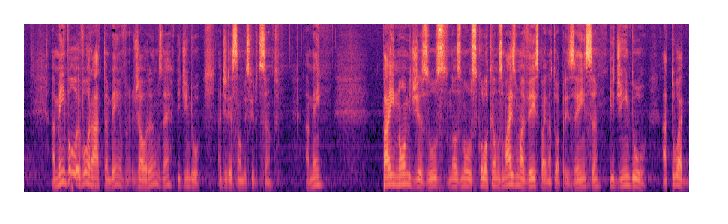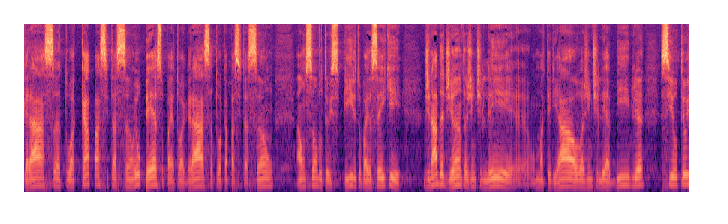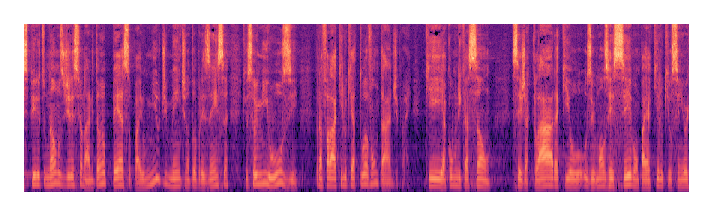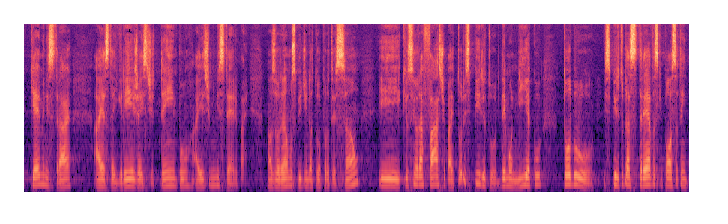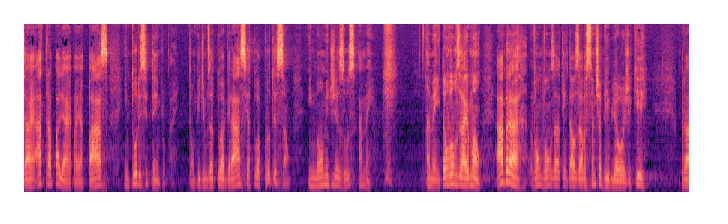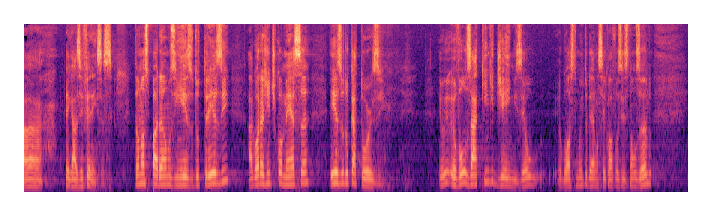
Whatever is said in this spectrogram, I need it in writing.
Amém? Vou, eu vou orar também, já oramos, né? Pedindo a direção do Espírito Santo. Amém? Pai, em nome de Jesus, nós nos colocamos mais uma vez, Pai, na tua presença, pedindo a tua graça, a tua capacitação. Eu peço, Pai, a tua graça, a tua capacitação, a unção do teu espírito, Pai. Eu sei que de nada adianta a gente ler o material, a gente ler a Bíblia, se o teu espírito não nos direcionar. Então eu peço, Pai, humildemente na tua presença, que o Senhor me use para falar aquilo que é a tua vontade, Pai. Que a comunicação seja clara, que os irmãos recebam, Pai, aquilo que o Senhor quer ministrar a esta igreja, a este tempo, a este ministério, Pai. Nós oramos pedindo a tua proteção e que o Senhor afaste, Pai, todo espírito demoníaco, todo espírito das trevas que possa tentar atrapalhar, Pai, a paz em todo esse templo, Pai. Então pedimos a tua graça e a tua proteção. Em nome de Jesus, amém. Amém. Então vamos lá, irmão. Abra, vamos, vamos tentar usar bastante a Bíblia hoje aqui para pegar as referências. Então nós paramos em Êxodo 13, agora a gente começa Êxodo 14. Eu, eu vou usar King James, eu, eu gosto muito dela, não sei qual vocês estão usando.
